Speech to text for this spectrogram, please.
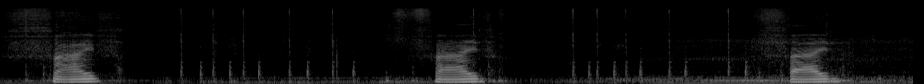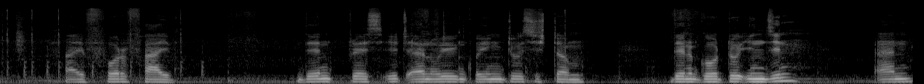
Five. Five. Five. Five four five. Then press it and we're going to system. Then go to engine and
